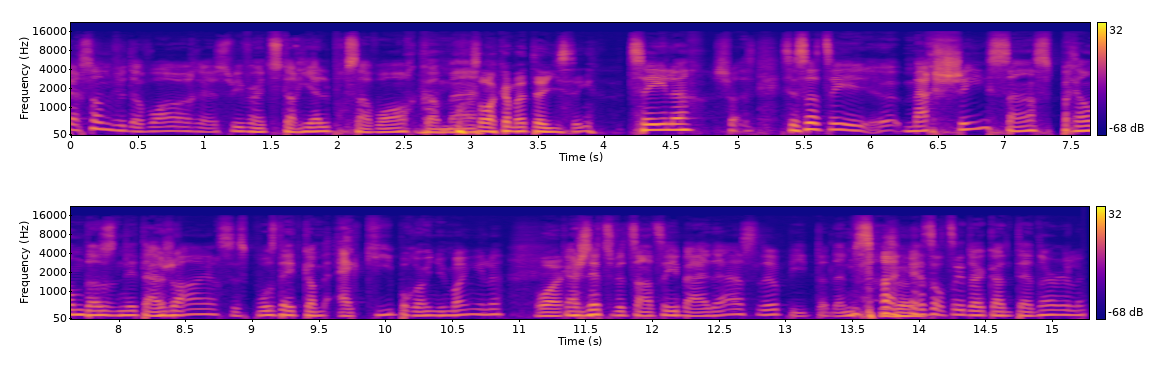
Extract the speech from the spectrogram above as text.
personne veut devoir euh, suivre un tutoriel pour savoir comment. Pour savoir comment t'as hissé. tu sais, là, c'est ça, tu sais, euh, marcher sans se prendre dans une étagère, c'est supposé d'être comme acquis pour un humain, là. Ouais. Quand je disais tu veux te sentir badass, là, puis t'as de la misère à sortir d'un container, là.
